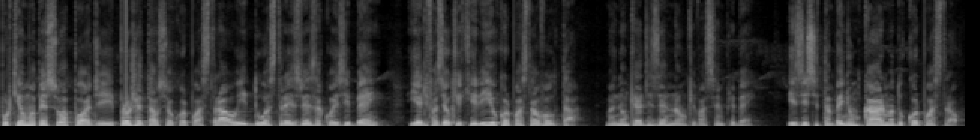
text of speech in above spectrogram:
Porque uma pessoa pode projetar o seu corpo astral e duas, três vezes a coisa ir bem, e ele fazer o que queria e o corpo astral voltar. Mas não quer dizer não que vá sempre bem. Existe também um karma do corpo astral.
